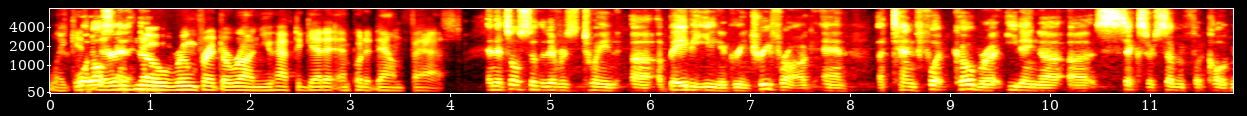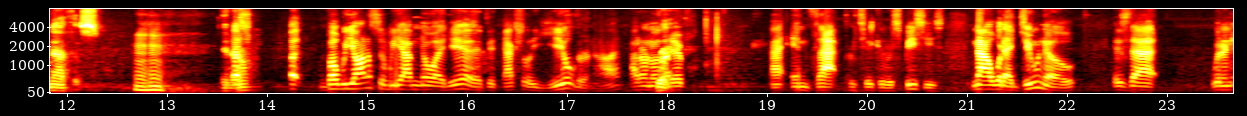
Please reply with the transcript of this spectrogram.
Like it, Well, also- there is no room for it to run. You have to get it and put it down fast. and it's also the difference between uh, a baby eating a green tree frog and a 10 foot cobra eating a, a six or seven foot coelognathus hmm you know That's- But but we honestly we have no idea if it actually yield or not. I don't know Right. that every, in that particular species. Now, what I do know is that when an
